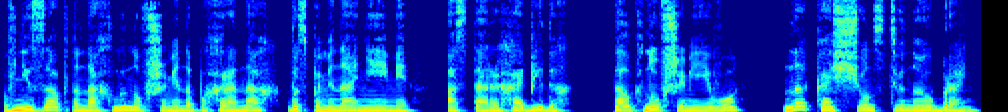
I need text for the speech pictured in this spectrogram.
внезапно нахлынувшими на похоронах воспоминаниями о старых обидах, толкнувшими его на кощунственную брань.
